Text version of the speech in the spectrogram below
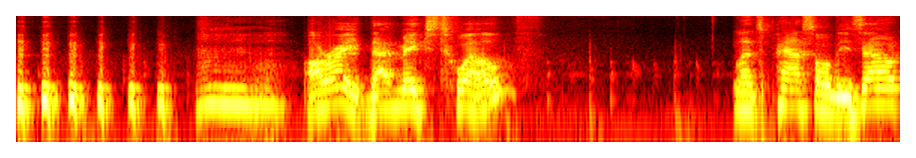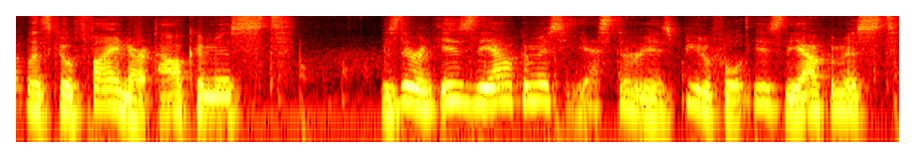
all right, that makes 12. Let's pass all these out. Let's go find our alchemist. Is there an is the alchemist? Yes, there is. Beautiful. Is the alchemist.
